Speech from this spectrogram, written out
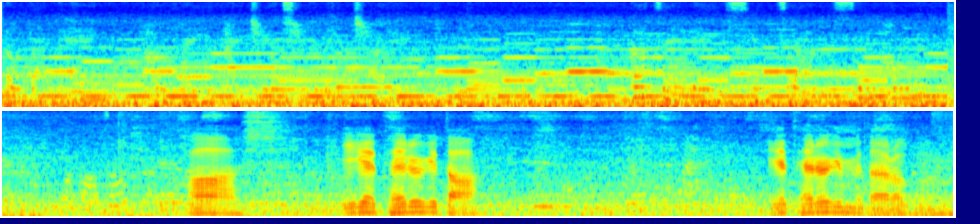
到達廳行李提住處領取。多謝你選擇星空聯。 아, 씨. 이게 대륙이다. 이게 대륙입니다, 여러분.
